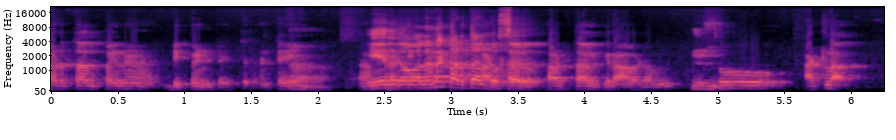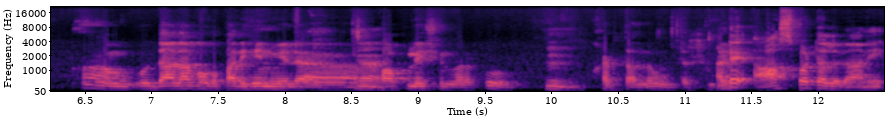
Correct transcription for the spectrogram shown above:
కడతాల పైన డిపెండ్ అవుతారు. అంటే. ఏది కావాలన్నా కడతాలకు వస్తారు. కడతాల్- కడతాల్కి రావడము సో అట్లా దాదాపు ఒక పదిహేను వేల పాపులేషన్ వరకు. కడతాల్లో ఉంటుంది. అంటే హాస్పిటల్ కానీ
